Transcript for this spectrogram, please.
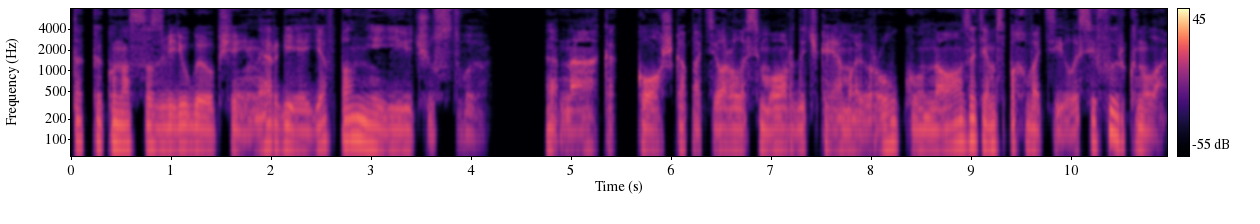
так как у нас со зверюгой общая энергия, я вполне ее чувствую. Она, как кошка, потерлась мордочкой о мою руку, но затем спохватилась и фыркнула.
